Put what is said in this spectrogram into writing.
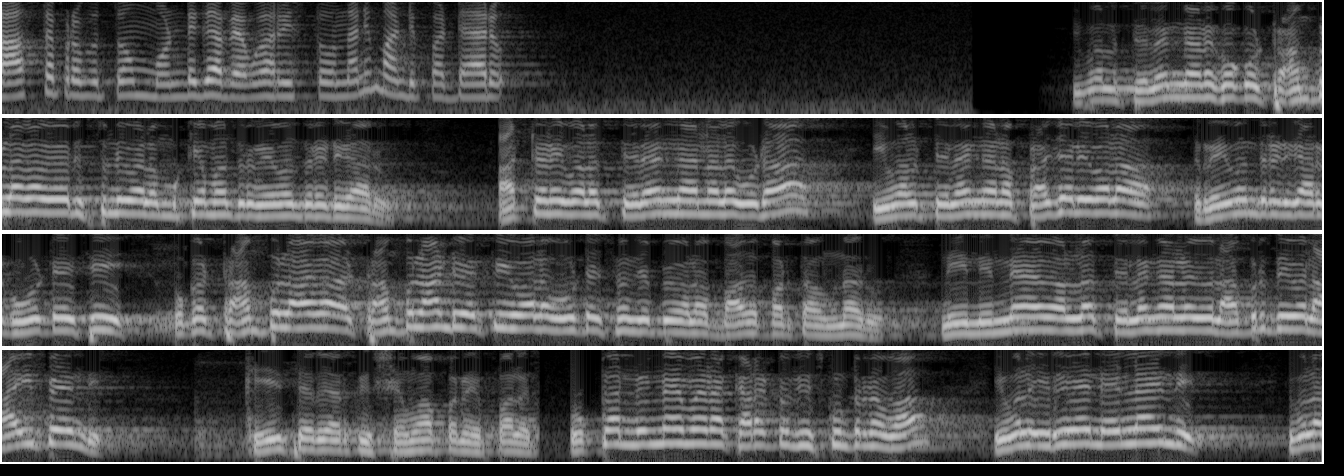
రాష్ట్ర ప్రభుత్వం మొండిగా వ్యవహరిస్తోందని మండిపడ్డారు. ఇవాళ తెలంగాణకు ఒక ట్రంప్ లాగా వివరిస్తుంది ఇవాళ ముఖ్యమంత్రి రేవంత్ రెడ్డి గారు. అట్లనే ఇవాళ తెలంగాణలో కూడా ఇవాళ తెలంగాణ ప్రజలు ఇవాళ రేవంత్ రెడ్డి గారికి ఓటేసి ఒక ట్రంప్ లాగా ట్రంప్ లాంటి వ్యక్తి ఇవాళ ఓటేసిందని చెప్పి ఇవాళ బాధపడతా ఉన్నారు. నీ నిర్ణయం వల్ల తెలంగాణలో ఇవాళ అభివృద్ధి ఇవాళ ఆగిపోయింది. కేసీఆర్ గారికి క్షమాపణ చెప్పాలి. ఒక్క నిర్ణయమైనా కరెక్ట్ తీసుకుంటున్నావా? ఇవాళ ఇరవై నెలలైంది ఇవాళ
